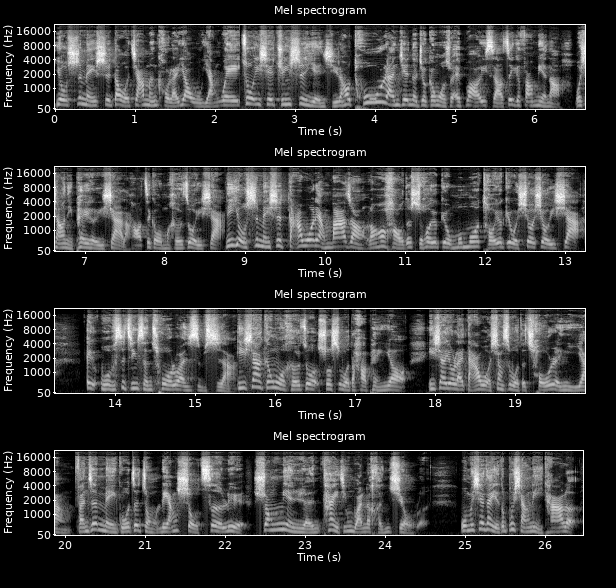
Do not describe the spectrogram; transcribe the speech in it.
有事没事到我家门口来耀武扬威，做一些军事演习，然后突然间的就跟我说：“哎，不好意思啊，这个方面呢，我想要你配合一下了哈，这个我们合作一下。”你有事没事打我两巴掌，然后好的时候又给我摸摸头，又给我秀秀一下。哎，我是精神错乱是不是啊？一下跟我合作，说是我的好朋友，一下又来打我，像是我的仇人一样。反正美国这种两手策略、双面人，他已经玩了很久了，我们现在也都不想理他了。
